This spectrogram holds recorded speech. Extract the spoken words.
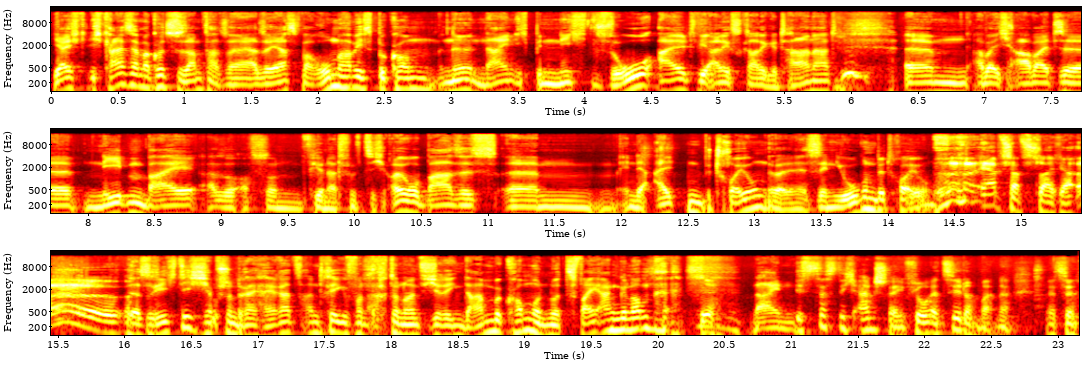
Ja, ich, ich kann es ja mal kurz zusammenfassen. Also erst, warum habe ich es bekommen? Ne? Nein, ich bin nicht so alt, wie Alex gerade getan hat. Ähm, aber ich arbeite nebenbei, also auf so einem 450-Euro-Basis ähm, in der Altenbetreuung oder in der Seniorenbetreuung. Erbschaftsschleicher. Das ist richtig. Ich habe schon drei Heiratsanträge von 98-jährigen Damen bekommen und nur zwei angenommen. Nein. Ist das nicht anstrengend? Flo, erzähl doch mal. Na, erzähl.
